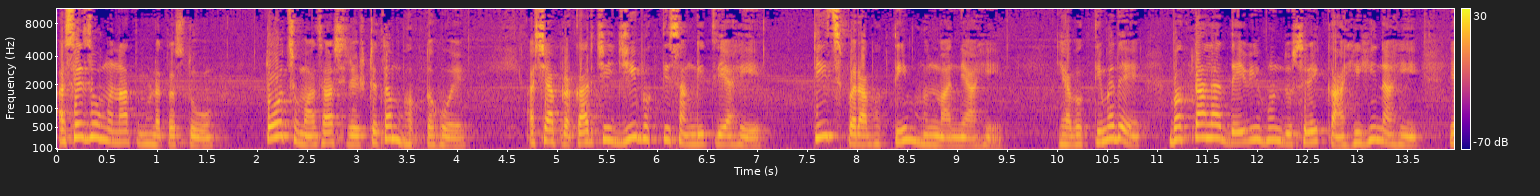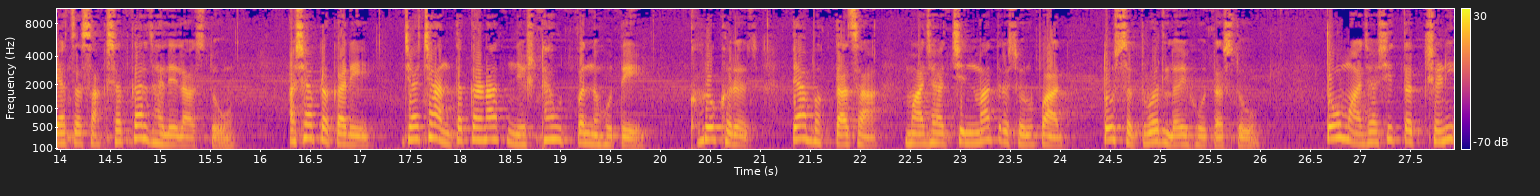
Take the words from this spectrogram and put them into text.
असे जो मनात म्हणत असतो तोच माझा श्रेष्ठतम भक्त होय. अशा प्रकारची जी भक्ती सांगितली आहे तीच पराभक्ती म्हणून मान्य आहे. या भक्तीमध्ये भक्ताला देवीहून दुसरे काहीही नाही याचा साक्षात्कार झालेला असतो. अशा प्रकारे ज्याच्या अंतकरणात निष्ठा उत्पन्न होते खरोखरच त्या भक्ताचा माझ्या चिन्मात्र स्वरूपात तो सत्वर लय होत असतो. तो माझ्याशी तत्क्षणी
